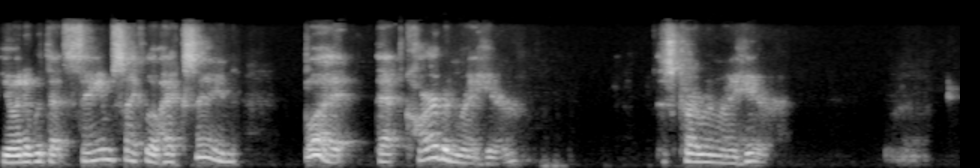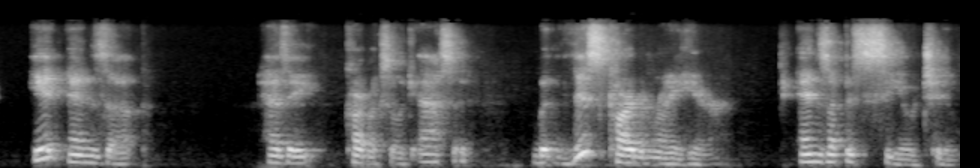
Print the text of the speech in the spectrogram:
you end up with that same cyclohexane, but that carbon right here, this carbon right here, it ends up as a carboxylic acid, but this carbon right here ends up as CO2.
